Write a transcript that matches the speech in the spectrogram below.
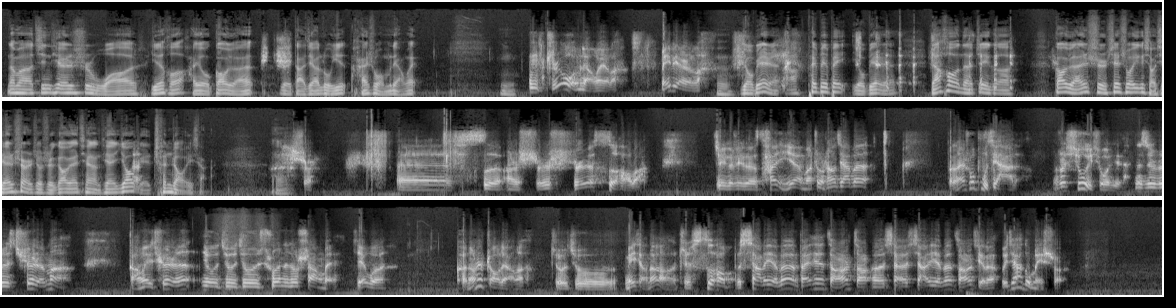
那么今天是我银河还有高原为大家录音，还是我们两位？嗯嗯，只有我们两位了，没别人了。嗯，有别人啊，呸呸呸，有别人。然后呢，这个 高原是先说一个小闲事儿，就是高原前两天腰给抻着一下。嗯，是，呃，四二十十月四号吧，这个这个餐饮业嘛，正常加班，本来说不加的，我说休息休息，那就是缺人嘛。岗位缺人，又就就说那就上呗，结果可能是着凉了，就就没想到这四号下了夜班，白天早上早呃下下了夜班，早上起来回家都没事儿。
